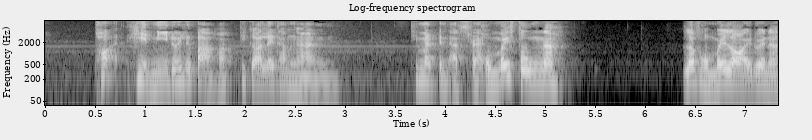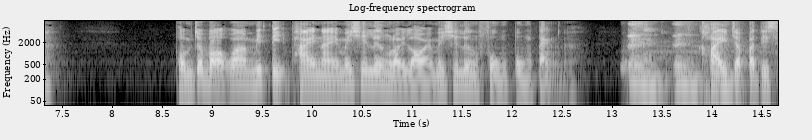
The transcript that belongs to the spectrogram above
ๆ เพราะเหตุนี้ด้วยหรือเปล่าครับ พี่กรณ์เลยทำงาน ที่มันเป็นแอบสแตรกผมไม่ฟุ้งนะ แล้วผมไม่ลอยด้วยนะ ผมจะบอกว่ามิติภายในไม่ใช่เรื่องลอยๆ ไม่ใช่เรื่องฟุ้งปรุงแต่งนะอืมอืมใครจะปฏิเส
